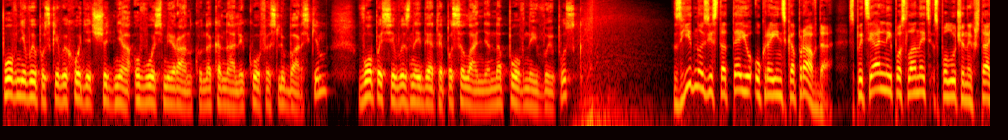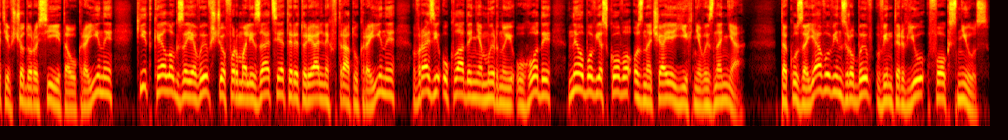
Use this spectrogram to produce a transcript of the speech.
Повні випуски виходять щодня о 8 ранку на каналі Кофе з Любарським. В описі ви знайдете посилання на повний випуск. Згідно зі статтею Українська Правда, спеціальний посланець Сполучених Штатів щодо Росії та України Кіт Келок заявив, що формалізація територіальних втрат України в разі укладення мирної угоди не обов'язково означає їхнє визнання. Таку заяву він зробив в інтерв'ю Fox News.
